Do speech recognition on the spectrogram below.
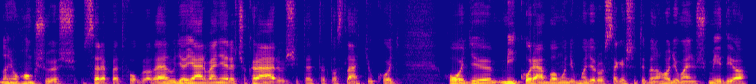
nagyon hangsúlyos szerepet foglal el. Ugye a járvány erre csak ráerősített, tehát azt látjuk, hogy, hogy mi korábban mondjuk Magyarország esetében a hagyományos média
